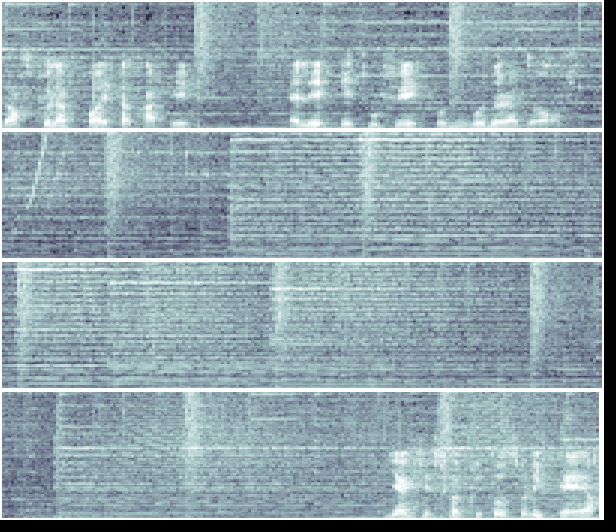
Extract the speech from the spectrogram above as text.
Lorsque la proie est attrapée, elle est étouffée au niveau de la gorge. Bien qu'ils soient plutôt solitaires,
